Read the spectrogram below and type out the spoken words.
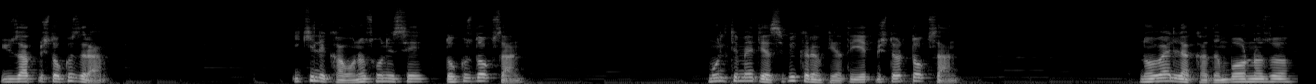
169 lira. İkili kavanoz hunisi 9.90. Multimedya speaker'ın fiyatı 74.90. Novella kadın bornozu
